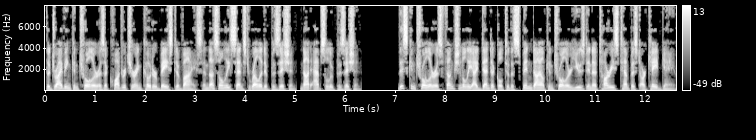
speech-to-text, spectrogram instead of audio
the driving controller is a quadrature encoder-based device and thus only sensed relative position, not absolute position. This controller is functionally identical to the spin dial controller used in Atari's Tempest arcade game.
